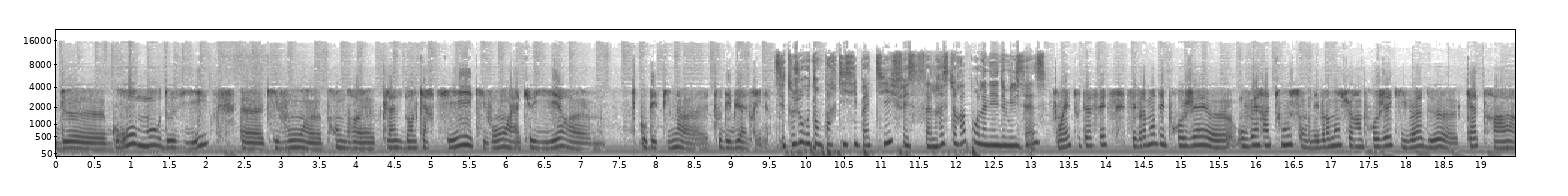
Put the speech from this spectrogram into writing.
de gros mots d'osier euh, qui vont euh, prendre place dans le quartier et qui vont accueillir Aubépine euh, tout début avril. C'est toujours autant participatif et ça le restera pour l'année 2016 Oui, tout à fait. C'est vraiment des projets euh, ouverts à tous. On est vraiment sur un projet qui va de euh, 4 à euh,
